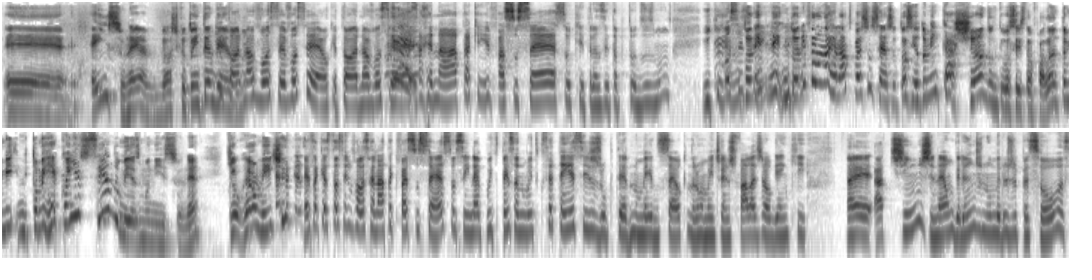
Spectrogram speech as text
é, é isso, né? Eu acho que eu estou entendendo. O que torna você você, é o que torna você é. essa Renata que faz sucesso, que transita por todos os mundos. E que é, você não tô, tem... nem, não tô nem falando a Renata faz sucesso, eu tô assim, eu tô me encaixando no que vocês estão falando, tô me, tô me reconhecendo mesmo nisso, né? Que eu realmente. Essa questão, essa questão assim, fala assim, Renata que faz sucesso, assim, né? Pensando muito que você tem esse Júpiter no meio do céu, que normalmente a gente fala de alguém que é, atinge né, um grande número de pessoas.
